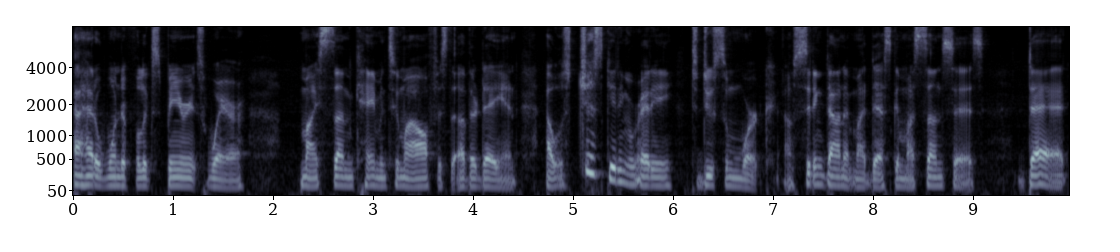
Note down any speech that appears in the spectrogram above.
I had a wonderful experience where my son came into my office the other day and I was just getting ready to do some work. I was sitting down at my desk and my son says, Dad,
